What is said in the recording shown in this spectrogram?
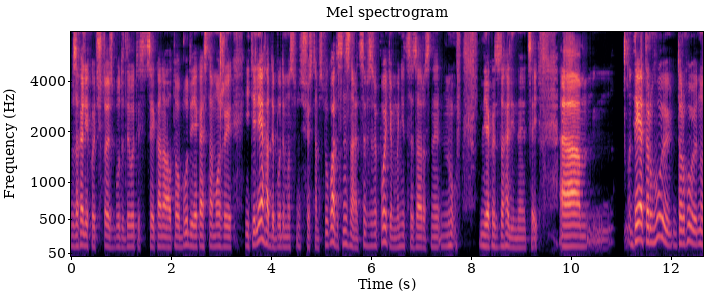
взагалі хоч хтось буде дивитися цей канал, то буде якась там, може, і телега, де будемо щось там спілкуватися. Не знаю, це вже потім, мені це зараз не, ну, якось взагалі не цей. Ем, де я торгую, торгую, ну,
